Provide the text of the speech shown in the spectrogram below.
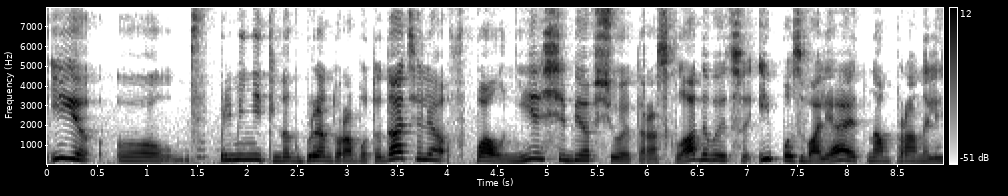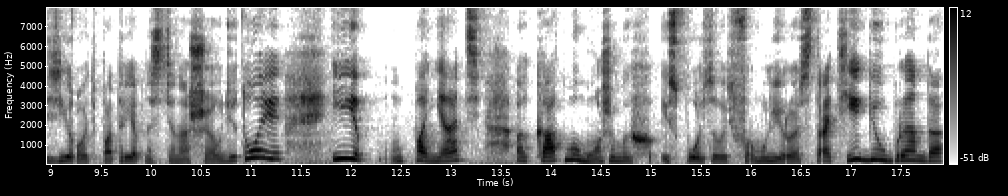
И э, применительно к бренду работодателя вполне себе все это раскладывается и позволяет нам проанализировать потребности нашей аудитории и понять, э, как мы можем их использовать, формулируя стратегию бренда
